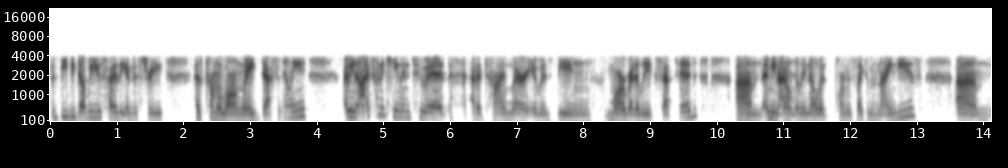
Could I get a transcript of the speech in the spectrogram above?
the BBW side of the industry has come a long way, definitely. I mean, I kind of came into it at a time where it was being more readily accepted. Mm-hmm. Um, I mean, I don't really know what porn was like in the 90s. Um,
